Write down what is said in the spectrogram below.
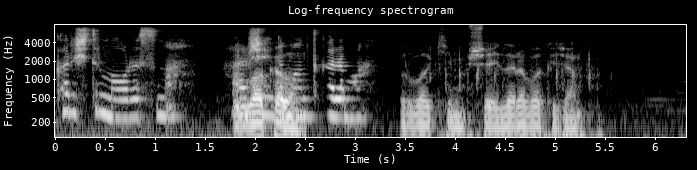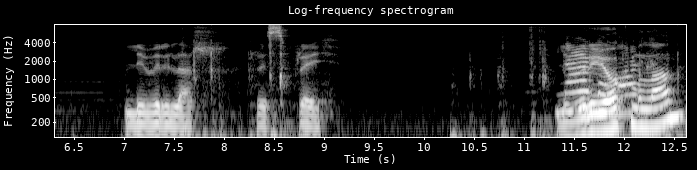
karıştırma orasına. Her Dur şeyde bakalım. mantık arama. Dur bakayım bir şeylere bakacağım. Livery'ler, respray. Nerede Livery yok var? mu lan?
